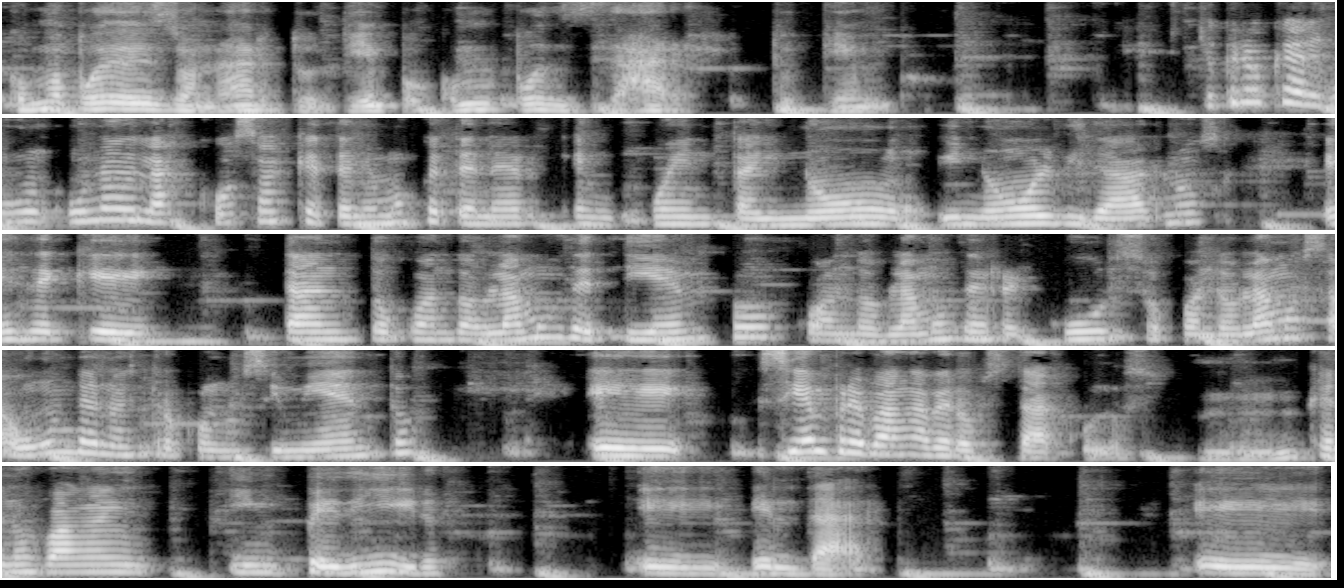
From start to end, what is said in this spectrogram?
¿Cómo puedes donar tu tiempo? ¿Cómo puedes dar tu tiempo? Yo creo que algún, una de las cosas que tenemos que tener en cuenta y no, y no olvidarnos es de que tanto cuando hablamos de tiempo, cuando hablamos de recursos, cuando hablamos aún de nuestro conocimiento, eh, siempre van a haber obstáculos uh -huh. que nos van a impedir eh, el dar. Eh,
